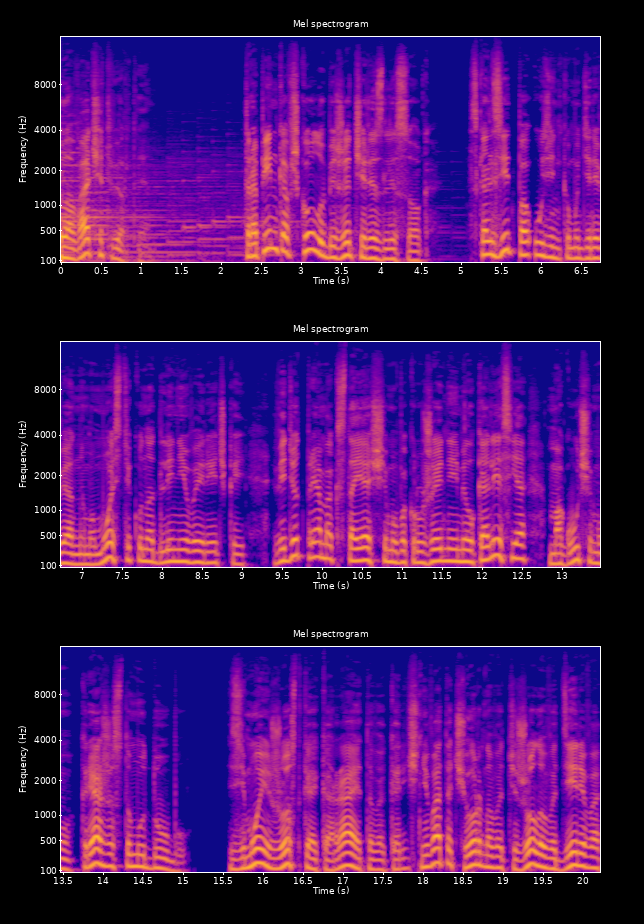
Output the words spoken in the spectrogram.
Глава четвертая. Тропинка в школу бежит через лесок. Скользит по узенькому деревянному мостику над ленивой речкой, ведет прямо к стоящему в окружении мелколесья могучему кряжестому дубу. Зимой жесткая кора этого коричневато-черного тяжелого дерева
